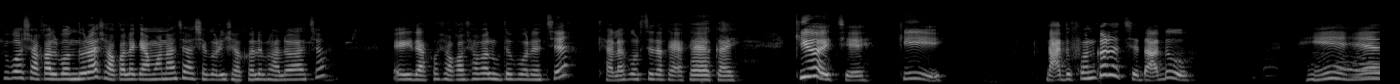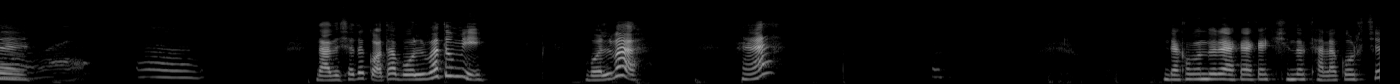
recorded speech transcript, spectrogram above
শুভ সকাল বন্ধুরা, সকালে কেমন আছে? আশা করি সকালে ভালো আছো। এই দেখো, সকাল সকাল উঠে পড়েছে, খেলা করছে দেখো একা একাই। কি হয়েছে? কি? দাদু ফোন করেছে? দাদু? হ্যাঁ হ্যাঁ। দাদুর সাথে কথা বলবা তুমি? বলবা? হ্যাঁ? দেখো বন্ধুরা, একা একা কি সুন্দর খেলা করছে।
